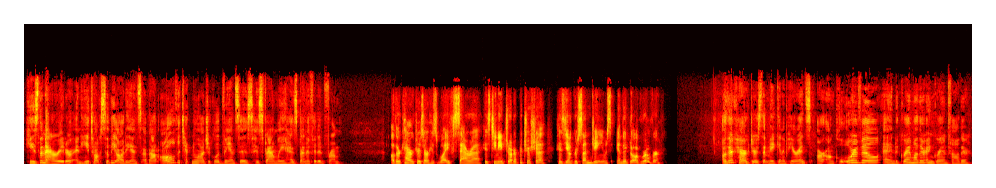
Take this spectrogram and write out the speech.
he's the narrator, and he talks to the audience about all the technological advances his family has benefited from. Other characters are his wife, Sarah, his teenage daughter, Patricia, his younger son, James, and their dog, Rover. Other characters that make an appearance are Uncle Orville and grandmother and grandfather.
